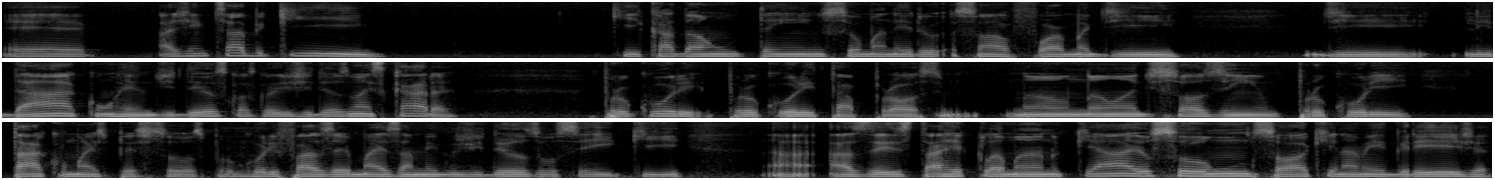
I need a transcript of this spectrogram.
É, a gente sabe que que cada um tem o seu maneiro, a sua forma de, de lidar com o reino de Deus, com as coisas de Deus, mas cara, procure, procure estar próximo. Não não ande sozinho, procure estar com mais pessoas, procure fazer mais amigos de Deus, você aí que ah, às vezes está reclamando que ah, eu sou um só aqui na minha igreja,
